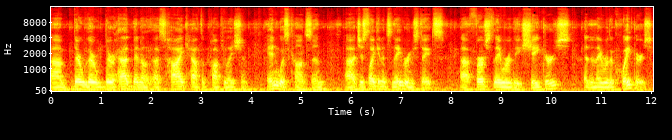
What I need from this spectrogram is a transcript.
um, there there there had been a, a high Catholic population in Wisconsin, uh, just like in its neighboring states. Uh, first, they were the Shakers, and then they were the Quakers,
